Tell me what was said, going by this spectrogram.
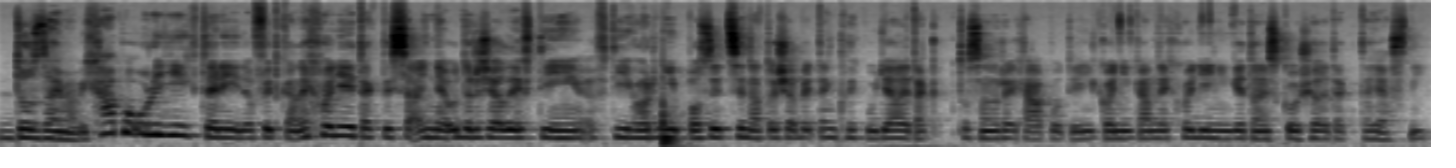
dost zajímavý. Chápu u lidí, kteří do fitka nechodí, tak ty se ani neudrželi v té v horní pozici na to, že aby ten klik udělali, tak to samozřejmě chápu. Ty nikoho nikam nechodí, nikdy to neskoušeli, tak to je jasný.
